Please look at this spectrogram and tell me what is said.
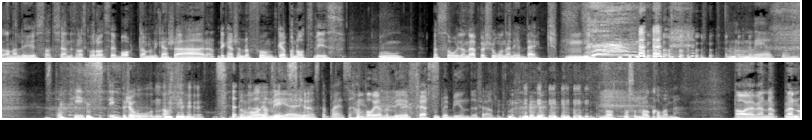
analys att kändisarna ska hålla sig borta, men det kanske, är, det kanske ändå funkar på något vis. Mm. Jag såg den där personen i Beck. Som statist i bron och nu säger De var han ju med i- rösta på SD. Han var ju ändå med i Fest med Bindefeld. Något måste de ha att komma med. Ja, jag vet inte. Men,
